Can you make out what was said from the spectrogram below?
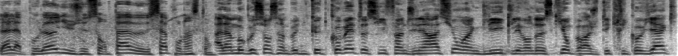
Là, la Pologne, je sens pas euh, ça pour l'instant. Alain Mogossian, c'est un peu une queue de comète aussi, fin de génération. Un Glick, Lewandowski, on peut rajouter Krikoviak.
